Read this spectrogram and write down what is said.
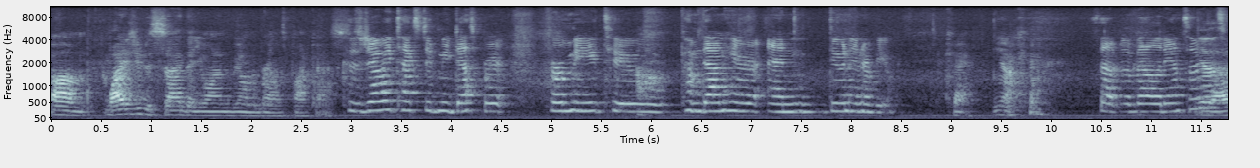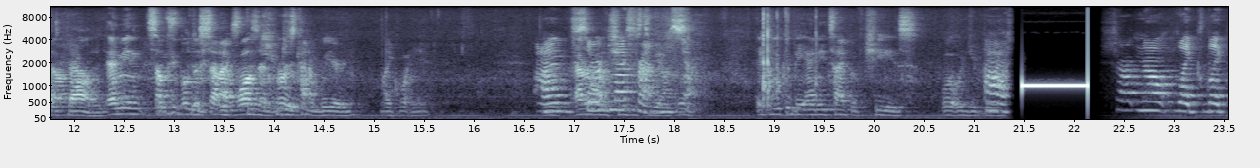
Um, why did you decide that you wanted to be on the Browns podcast? because Joey texted me desperate for me to come down here and do an interview. Okay. Yeah. Is that a valid answer? Yeah, Yeah, that's that's valid. I mean, some It's- people just it's- said I it's the wasn't, which is truth. kind of weird. Like what you. I've everyone served my chooses to be on- friends. Yeah. If you could be any type of cheese, what would you be? Ah, sharp no like like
